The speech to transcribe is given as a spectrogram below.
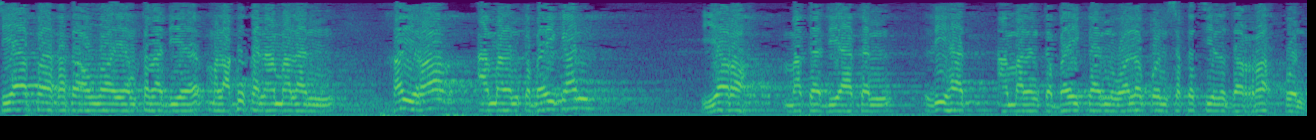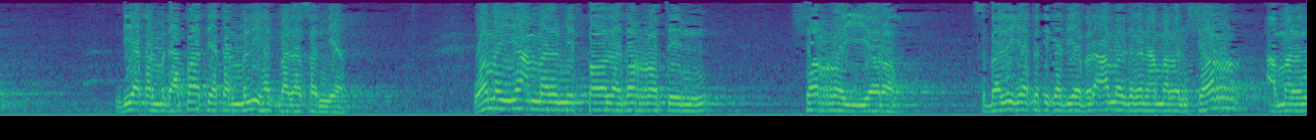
Siapa kata Allah yang telah dia melakukan amalan khaira, amalan kebaikan, yarah maka dia akan lihat amalan kebaikan walaupun sekecil darah pun. Dia akan mendapat dia akan melihat balasannya. Wa man ya'mal mithqala dzarratin yarah sebaliknya ketika dia beramal dengan amalan syar amalan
